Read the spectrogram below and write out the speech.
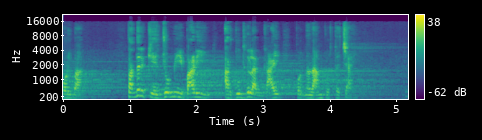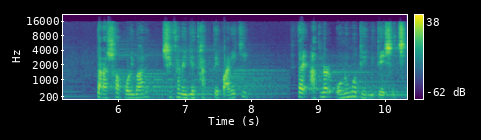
পরিবার তাদেরকে জমি, বাড়ি আর দুধেলা গাই দান করতে চায়। তারা সপরিবার সেখানে গিয়ে থাকতে পারে কি? তাই আপনার অনুমতি নিতে এসেছি।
